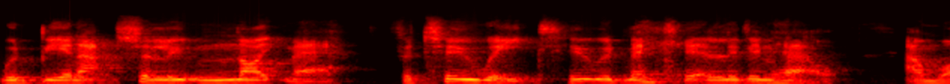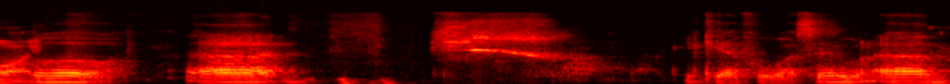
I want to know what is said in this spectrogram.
would be an absolute nightmare for two weeks? Who would make it a living hell and why? Oh, uh, be careful what I say. Um,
